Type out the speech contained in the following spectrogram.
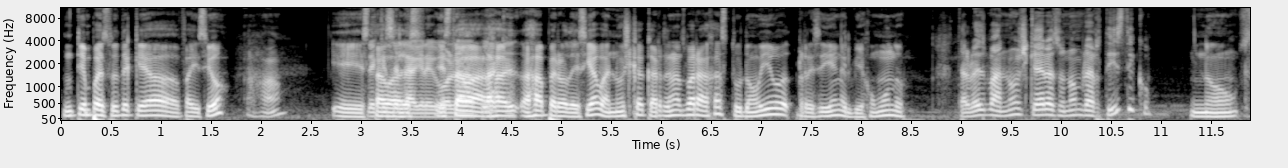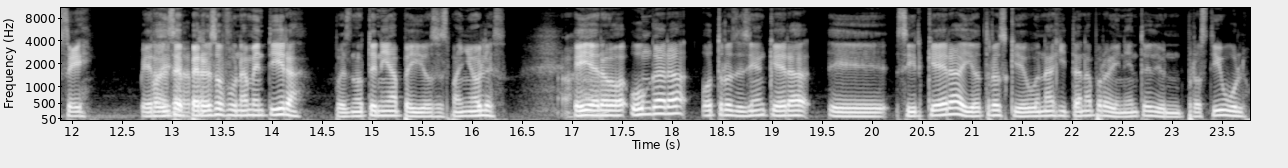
un tiempo después de que ella falleció. Ajá. eh, que estaba, se le agregó la estaba- placa. ajá, ajá, pero decía Vanushka Cárdenas Barajas, tu novio reside en el viejo mundo. Tal vez Vanushka era su nombre artístico. No sé. Pero de dice, pero eso fue una mentira. Pues no tenía apellidos españoles. Ajá. Ella era húngara, otros decían que era eh, cirquera y otros que una gitana proveniente de un prostíbulo.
